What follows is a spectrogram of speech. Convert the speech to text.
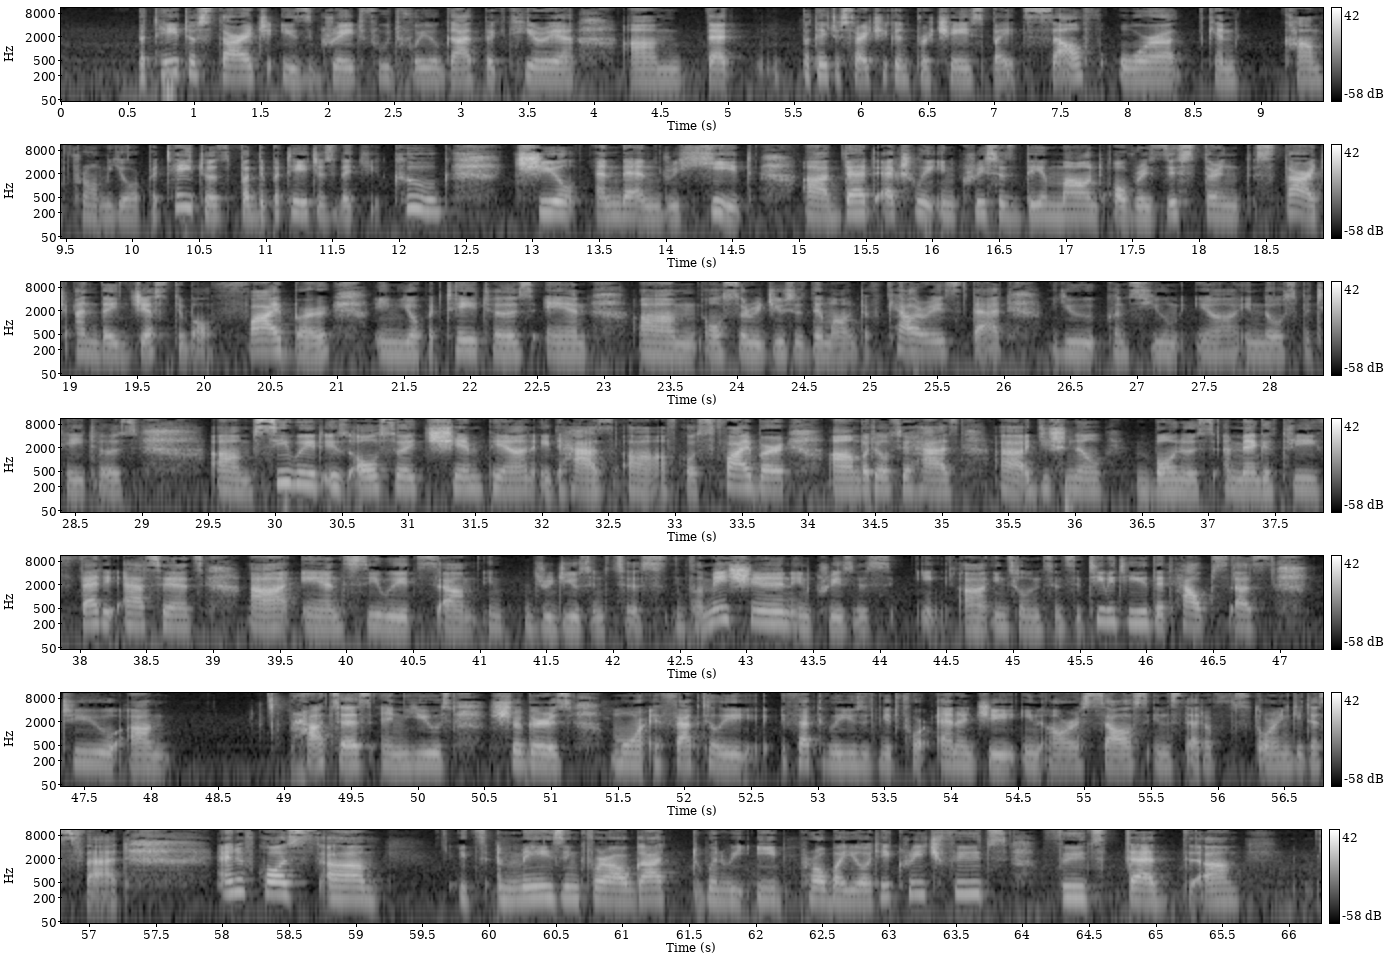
potato starch is great food for your gut bacteria. Um, that potato starch you can purchase by itself or can come from your potatoes, but the potatoes that you cook, chill, and then reheat, uh, that actually increases the amount of resistant starch and digestible fiber in your potatoes and um, also reduces the amount of calories that you consume uh, in those potatoes. Um, seaweed is also a champion. It has, uh, of course, fiber, um, but also has uh, additional bonus omega 3 fatty acids uh, and seaweeds um, in, reduces inflammation, increases in, uh, insulin sensitivity that helps us to um, process and use sugars more effectively effectively using it for energy in our cells instead of storing it as fat. And of course um, it's amazing for our gut when we eat probiotic rich foods foods that um,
